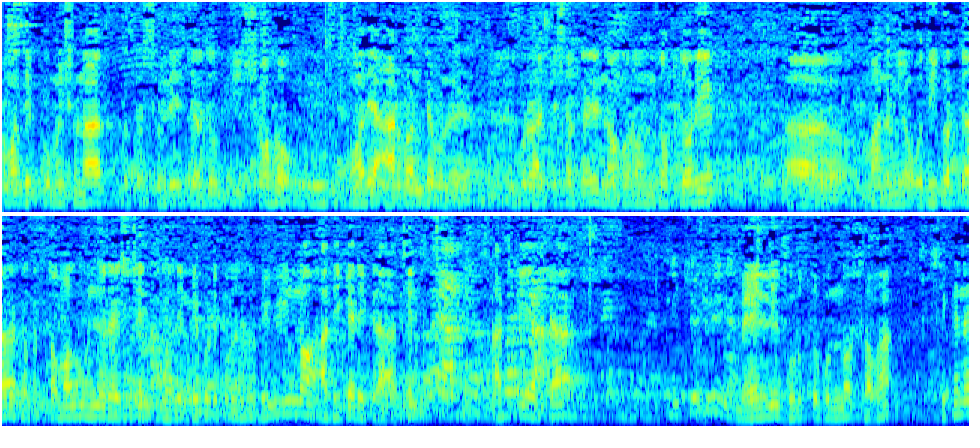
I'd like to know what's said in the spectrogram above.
আমাদের কমিশনার ডক্টর শৈলেশ যাদবজি সহ আমাদের আরবান ডেভেলপমেন্ট ত্রিপুরা রাজ্য সরকারের নগরম দপ্তরের মাননীয় অধিকর্তা ডক্টর তমাল মঞ্জুর এসছেন, আমাদের ডেপুটি কমিশনার, বিভিন্ন আধিকারিকরা আছেন। আজকে একটা মেইনলি গুরুত্বপূর্ণ সভা। সেখানে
